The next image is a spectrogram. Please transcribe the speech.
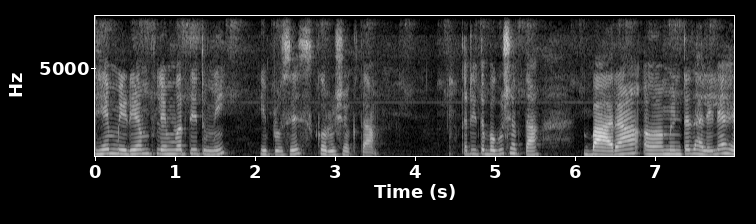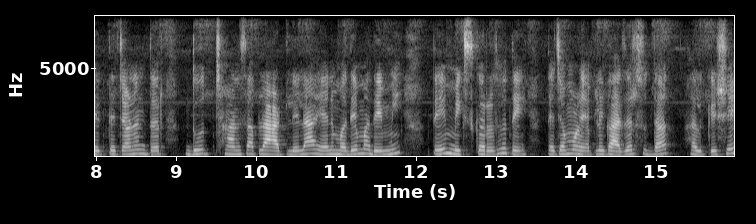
हे मीडियम फ्लेमवरती तुम्ही ही प्रोसेस करू शकता. तर इथं बघू शकता बारा मिनटं झालेले आहेत. त्याच्यानंतर दूध छान असं आपलं आटलेलं आहे आणि मध्ये मध्ये मी ते मिक्स करत होते. त्याच्यामुळे आपले गाजरसुद्धा हलकेसे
